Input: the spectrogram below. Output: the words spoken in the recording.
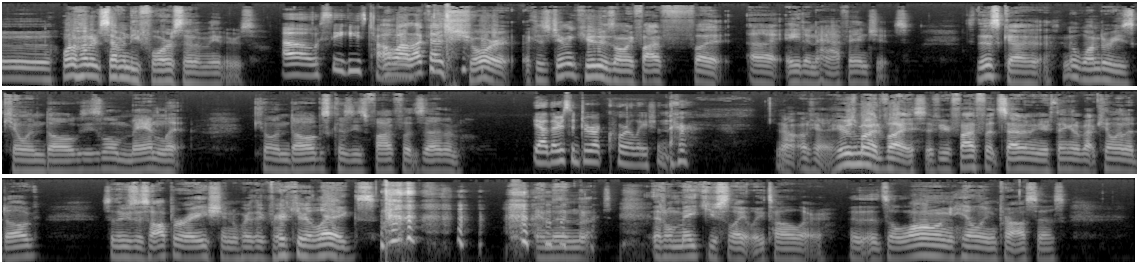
Uh, 174 centimeters. Oh, see, he's tall. Oh wow, that guy's short because Jimmy Kudo is only five foot uh, eight and a half inches. So this guy, no wonder he's killing dogs. He's a little manlet killing dogs because he's five foot seven. Yeah, there's a direct correlation there. Now, okay, here's my advice: if you're five foot seven and you're thinking about killing a dog, so there's this operation where they break your legs and then it'll make you slightly taller. It- It's a long healing process,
